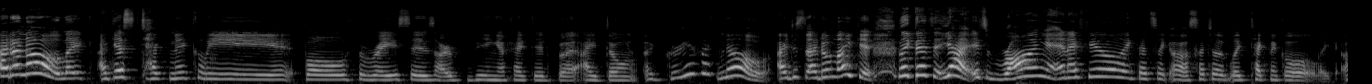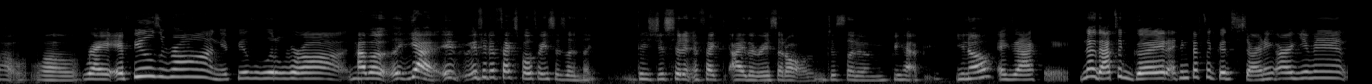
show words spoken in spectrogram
I don't know. Like I guess technically both races are being affected, but I don't agree with no. I just I don't like it. Like that's yeah, it's wrong and I feel like that's like oh, such a like technical like oh, well. Right. It feels wrong. It feels a little wrong. How about like, yeah, if if it affects both races then like they just shouldn't affect either race at all. And just let them be happy you know? Exactly. No that's a good i think that's a good starting argument.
